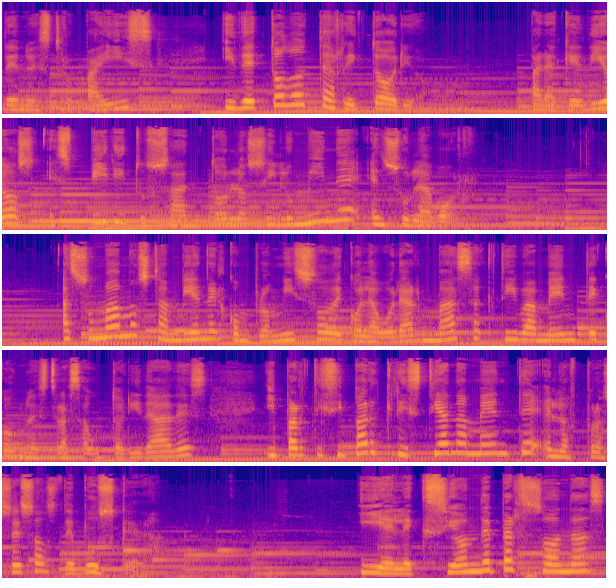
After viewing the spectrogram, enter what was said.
de nuestro país y de todo territorio, para que Dios Espíritu Santo los ilumine en su labor. Asumamos también el compromiso de colaborar más activamente con nuestras autoridades y participar cristianamente en los procesos de búsqueda y elección de personas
